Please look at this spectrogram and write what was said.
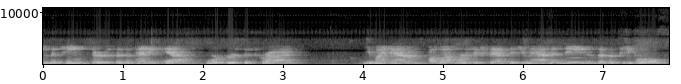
to the Teamsters that the pedicab workers described, you might have a lot more success if you had the names of the people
